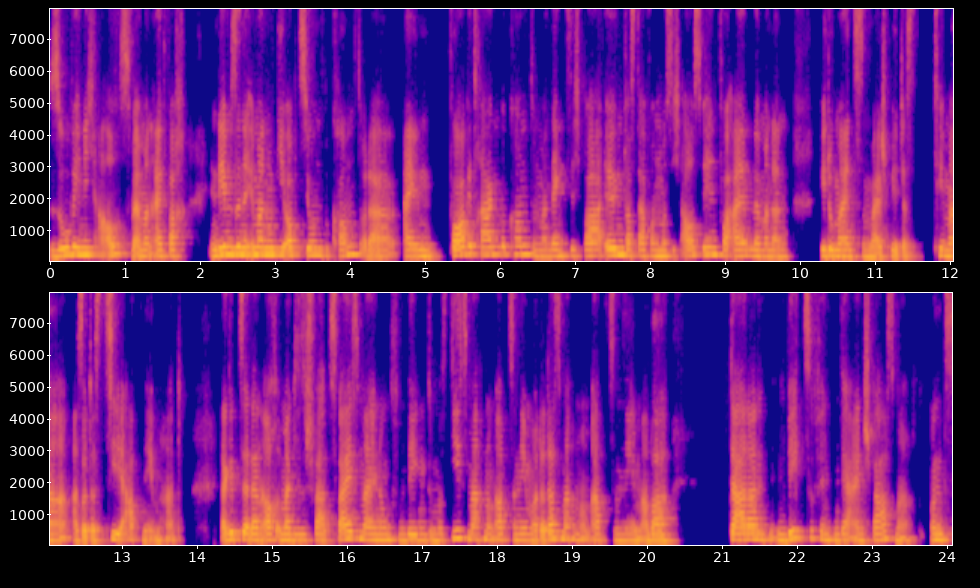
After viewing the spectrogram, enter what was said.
so wenig aus, weil man einfach in dem Sinne immer nur die Option bekommt oder einen vorgetragen bekommt und man denkt sich, boah, irgendwas davon muss ich auswählen, vor allem wenn man dann, wie du meinst, zum Beispiel das Thema, also das Ziel abnehmen hat. Da gibt es ja dann auch immer diese Schwarz-Weiß-Meinung von wegen, du musst dies machen, um abzunehmen oder das machen, um abzunehmen, aber da dann einen Weg zu finden, der einen Spaß macht und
